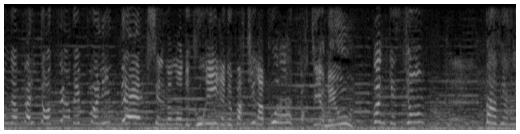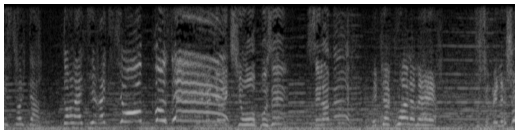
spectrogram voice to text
On n'a pas le temps de faire des politesses. C'est le moment de courir et de partir à point. Partir, mais où? Bonne question. Pas vers les soldats, dans la direction opposée. La direction opposée C'est la mer. Eh bien quoi, la mer? Vous savez nager?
